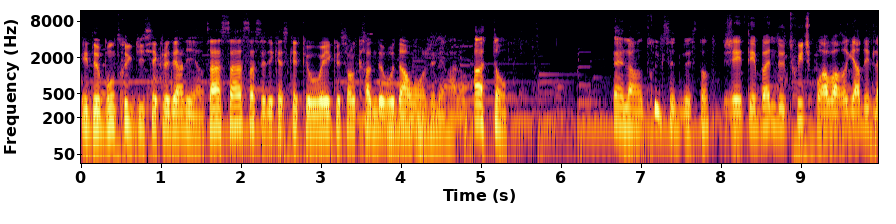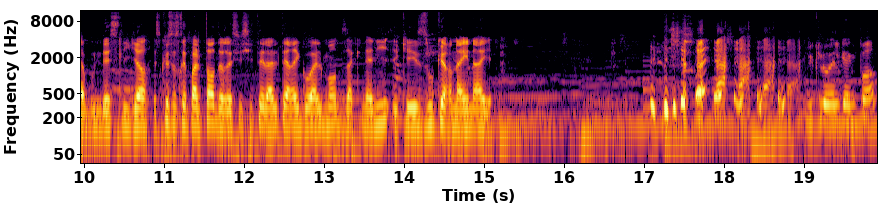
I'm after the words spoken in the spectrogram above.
et de bons trucs du siècle dernier. Hein. Ça, ça, ça, c'est des casquettes que vous voyez que sur le crâne de vos darons en général. Hein. Attends. Elle a un truc cette veste. Hein. J'ai été ban de Twitch pour avoir regardé de la Bundesliga. Est-ce que ce serait pas le temps de ressusciter l'alter ego allemand de Zach Nani et qui est Zucker Nine Vu que l'OL gagne pas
